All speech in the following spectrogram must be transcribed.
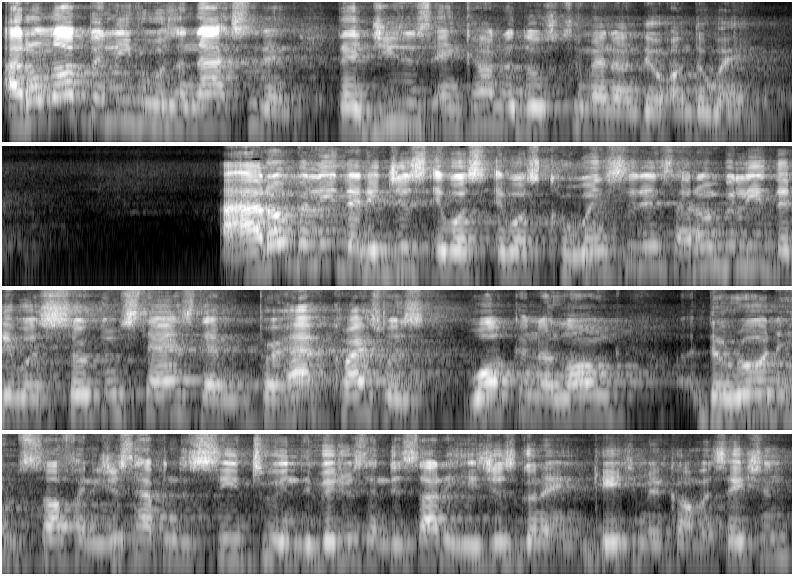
I do not believe it was an accident that Jesus encountered those two men on the, on the way. I don't believe that it just it was it was coincidence. I don't believe that it was circumstance that perhaps Christ was walking along the road himself and he just happened to see two individuals and decided he's just going to engage them in conversation.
